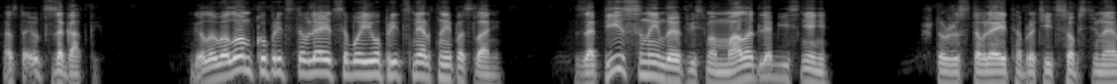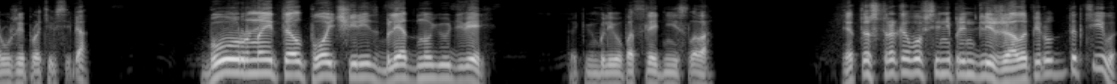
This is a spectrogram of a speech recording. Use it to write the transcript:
остается загадкой. Головоломку представляет собой его предсмертное послание. Записанное им дает весьма мало для объяснения, что же заставляет обратить собственное оружие против себя. Бурной толпой через бледную дверь. Такими были его последние слова. Эта строка вовсе не принадлежала перу детектива.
